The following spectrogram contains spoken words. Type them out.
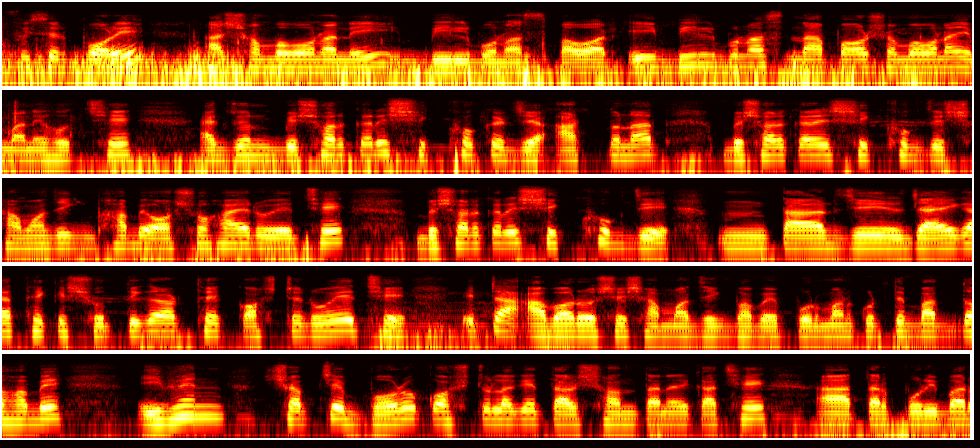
অফিসের পরে আর সম্ভাবনা নেই বিল বোনাস পাওয়ার। এই বিল বোনাস না পাওয়ার সম্ভাবনাই মানে হচ্ছে একজন বেসরকারি শিক্ষকের যে আর্তনাদ, বেসরকারি শিক্ষক যে সামাজিকভাবে অসহায় রয়েছে, বেসরকারি শিক্ষক যে তার যে জায়গা থেকে সত্যিকার অর্থে কষ্টে রয়েছে, এটা আবারও সে সামাজিকভাবে প্রমাণ করতে বাধ্য হবে। ইভেন সবচেয়ে বড় কষ্ট লাগে তার সন্তানের কাছে তার পরিবার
